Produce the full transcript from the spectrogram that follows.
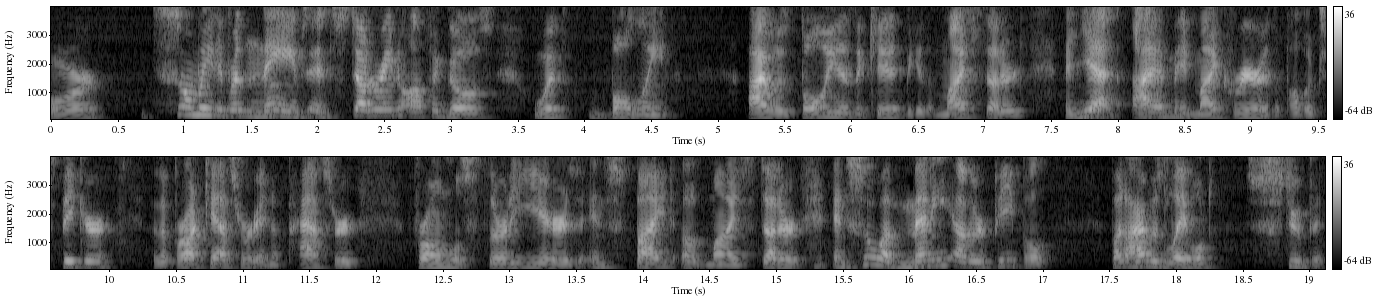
or so many different names, and stuttering often goes with bullying. I was bullied as a kid because of my stuttered, and yet I have made my career as a public speaker, as a broadcaster, and a pastor for almost 30 years in spite of my stutter, and so have many other people. But I was labeled stupid.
